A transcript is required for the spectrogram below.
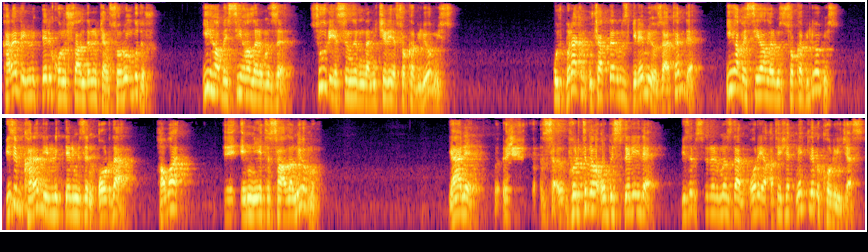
kara birlikleri konuşlandırırken sorun budur. İHA ve SİHA'larımızı Suriye sınırından içeriye sokabiliyor muyuz? Bırakın uçaklarımız giremiyor zaten de İHA ve SİHA'larımızı sokabiliyor muyuz? Bizim kara birliklerimizin orada hava e, emniyeti sağlanıyor mu? Yani e, fırtına obüsleriyle bizim sınırımızdan oraya ateş etmekle mi koruyacağız?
